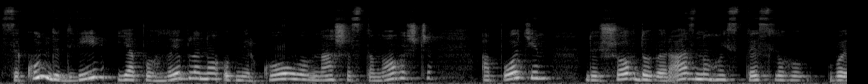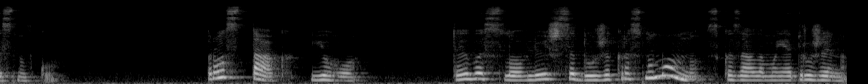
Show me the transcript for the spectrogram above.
Секунди дві я поглиблено обмірковував наше становище, а потім дійшов до виразного й стислого висновку. Розтак його. Ти висловлюєшся дуже красномовно, сказала моя дружина.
